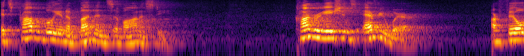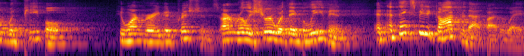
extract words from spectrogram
It's probably an abundance of honesty. Congregations everywhere are filled with people who aren't very good Christians, aren't really sure what they believe in, And, and thanks be to God for that, by the way.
